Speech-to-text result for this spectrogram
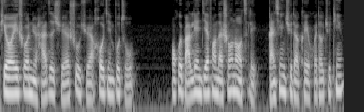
PUA 说女孩子学数学后劲不足。我会把链接放在 show notes 里，感兴趣的可以回头去听。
